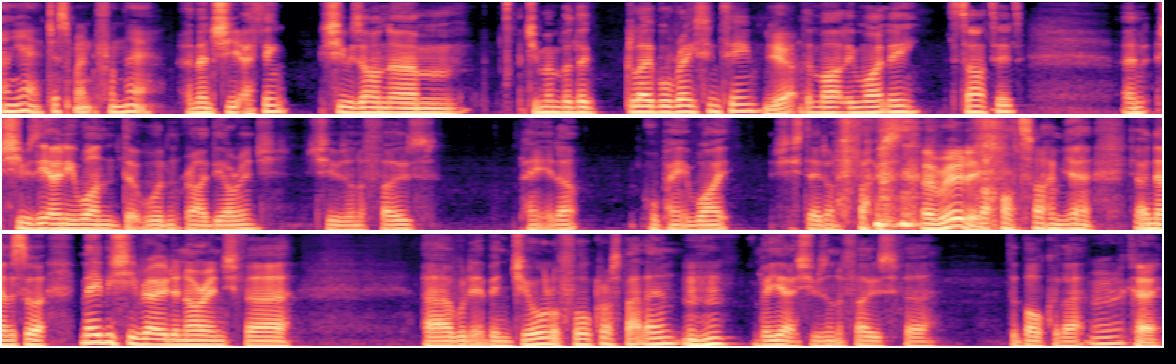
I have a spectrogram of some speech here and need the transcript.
And yeah, just went from there. And then she, I think she was on. um Do you remember the global racing team? Yeah. That Martin Whiteley started, and she was the only one that wouldn't ride the orange. She was on a Foes, painted up, all painted white. She stayed on a Foes Oh, really? the whole time. Yeah, I never saw it. Maybe she rode an orange for. Uh, would it have been dual or four cross back then? Mm-hmm. But yeah, she was on the Foes for the bulk of that. Okay.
